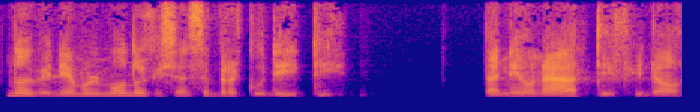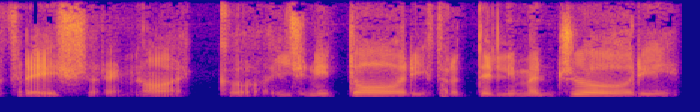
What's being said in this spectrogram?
Noi vediamo il mondo che siamo sempre accuditi, da neonati fino a crescere, no? ecco, i genitori, i fratelli maggiori,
